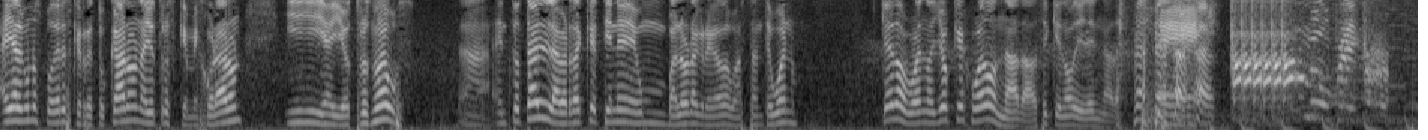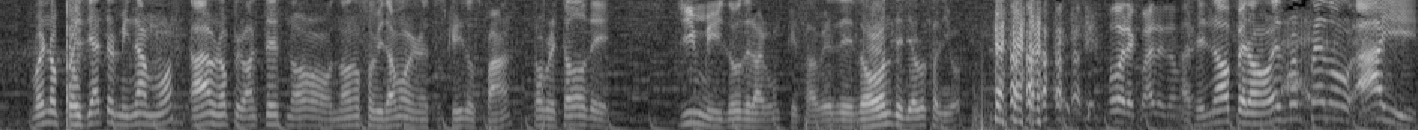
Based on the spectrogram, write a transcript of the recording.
Hay algunos poderes que retocaron, hay otros que mejoraron y hay otros nuevos. O sea, en total, la verdad que tiene un valor agregado bastante bueno. Quedó bueno, yo que he jugado nada, así que no diré nada. Bueno, pues ya terminamos. Ah, no, pero antes no, no nos olvidamos de nuestros queridos fans, sobre todo de Jimmy Blue Dragon, que sabe de dónde diablo salió. Pobre cuadro, no, Así no, pero es buen pedo. Ay,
